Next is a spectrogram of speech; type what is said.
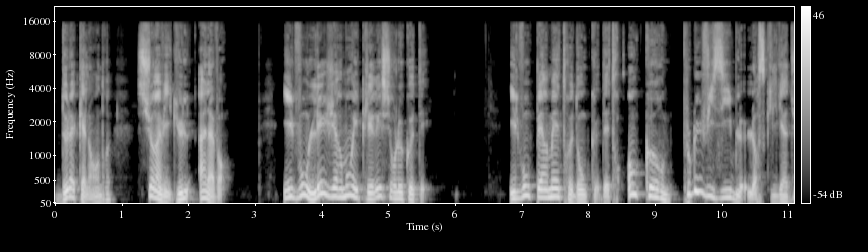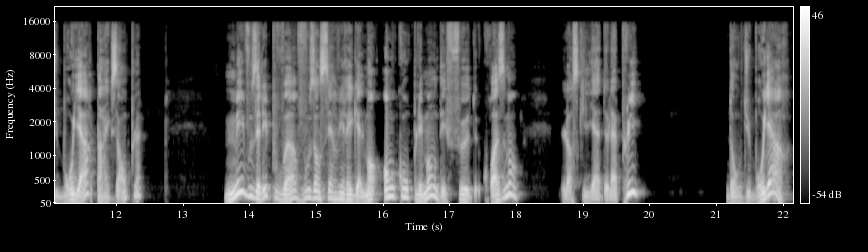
de la calandre sur un véhicule à l'avant. Ils vont légèrement éclairer sur le côté. Ils vont permettre donc d'être encore plus visibles lorsqu'il y a du brouillard par exemple, mais vous allez pouvoir vous en servir également en complément des feux de croisement lorsqu'il y a de la pluie, donc du brouillard,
